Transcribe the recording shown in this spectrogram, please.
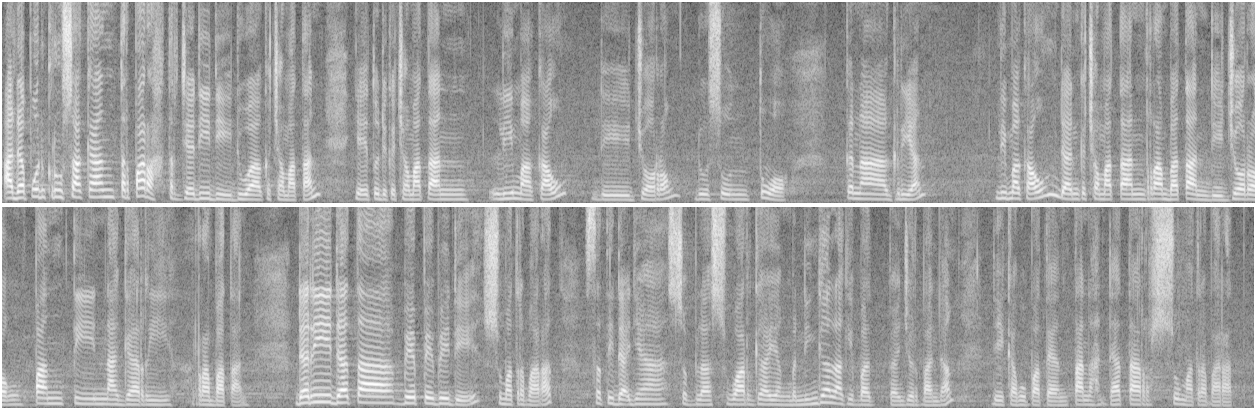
Adapun kerusakan terparah terjadi di dua kecamatan, yaitu di Kecamatan Lima Kaum di Jorong, Dusun Tuo, Kenagrian, Lima Kaum dan Kecamatan Rambatan di Jorong, Panti Nagari, Rambatan. Dari data BPBD Sumatera Barat, setidaknya 11 warga yang meninggal akibat banjir bandang di Kabupaten Tanah Datar, Sumatera Barat.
